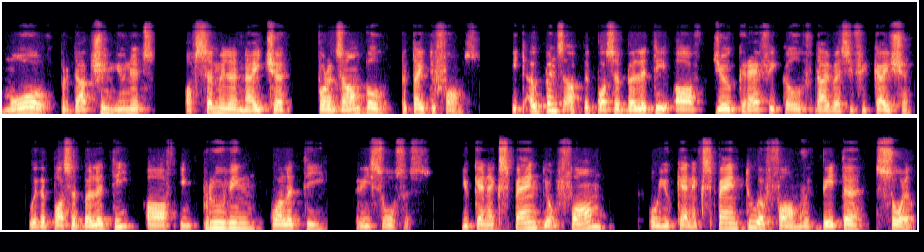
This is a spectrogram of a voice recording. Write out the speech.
more production units of similar nature, for example, potato farms. It opens up the possibility of geographical diversification with the possibility of improving quality resources. You can expand your farm or you can expand to a farm with better soil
